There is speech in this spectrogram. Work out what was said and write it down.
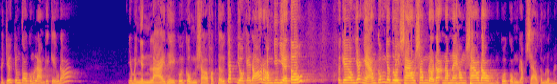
Hồi trước chúng tôi cũng làm cái kiểu đó. Nhưng mà nhìn lại thì cuối cùng sợ phật tử chấp vô cái đó rồi không chịu về tu. Ok, ông giác nhà ông cúng cho tôi sao xong rồi đó, năm nay không sao đâu. Mà cuối cùng gặp sao tùm lum hết.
